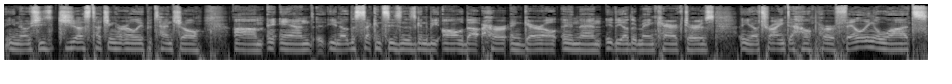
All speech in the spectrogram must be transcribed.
You know, she's just touching her early potential. Um, and, you know, the second season is going to be all about her and Geralt and then the other main characters, you know, trying to help her, failing a lot,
